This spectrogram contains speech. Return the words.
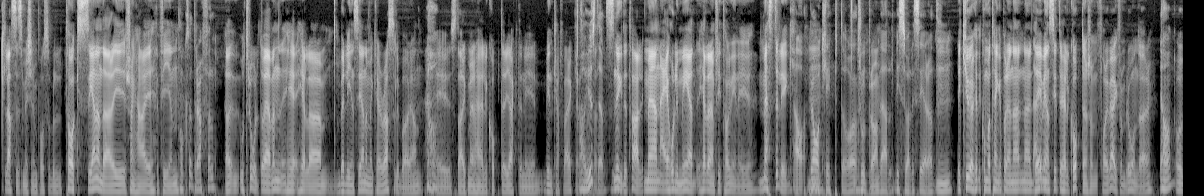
klassisk Mission Impossible. Takscenen där i Shanghai är fin. Också ett raffel. Ja, otroligt. Och även he hela Berlin-scenen med Carrie Russell i början är ju stark med den här helikopterjakten i vindkraftverken. Ja, just det. Snygg detalj. Men nej, jag håller med. Hela den fritagningen är ju mästerlig. Ja, bra Mm. Klippt och Otroligt bra. väl visualiserad. Mm. Det är kul, jag kommer att tänka på det, när, när Davian men- sitter i helikoptern som far iväg från bron där, Ja. och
